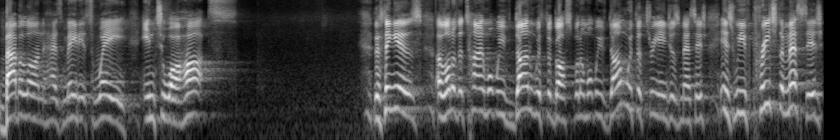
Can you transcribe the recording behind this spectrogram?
Babylon has made its way into our hearts. The thing is, a lot of the time, what we've done with the gospel and what we've done with the three angels' message is we've preached the message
